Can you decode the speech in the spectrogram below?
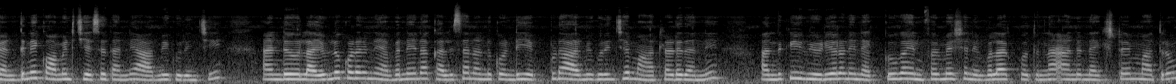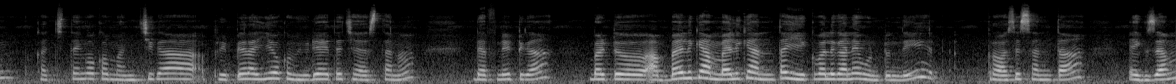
వెంటనే కామెంట్ చేసేదాన్ని ఆర్మీ గురించి. అండ్ లైవ్లో కూడా నేను ఎవరినైనా కలిసాను అనుకోండి ఎప్పుడు ఆర్మీ గురించే మాట్లాడేదాన్ని. అందుకే ఈ వీడియోలో నేను ఎక్కువగా ఇన్ఫర్మేషన్ ఇవ్వలేకపోతున్నా. అండ్ నెక్స్ట్ టైం మాత్రం ఖచ్చితంగా ఒక మంచిగా ప్రిపేర్ అయ్యి ఒక వీడియో అయితే చేస్తాను డెఫినెట్గా. బట్ అబ్బాయిలకి అమ్మాయిలకి అంతా ఈక్వల్గానే ఉంటుంది. ప్రాసెస్ అంతా exam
